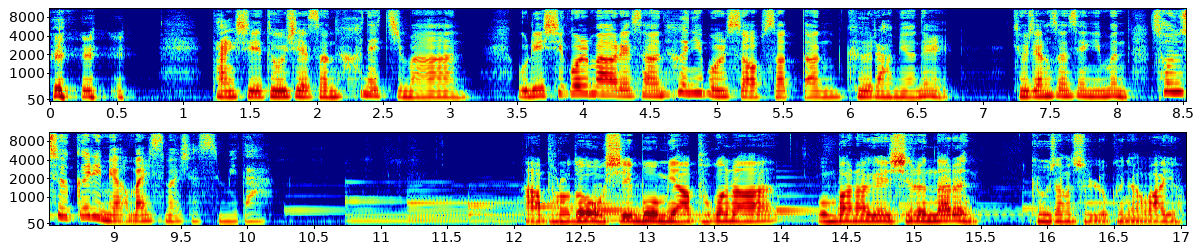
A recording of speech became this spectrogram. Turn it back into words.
당시 도시에선 흔했지만 우리 시골 마을에선 흔히 볼 수 없었던 그 라면을 교장 선생님은 손수 끓이며 말씀하셨습니다. 앞으로도 혹시 몸이 아프거나 운반하기 싫은 날은 교장실로 그냥 와요.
